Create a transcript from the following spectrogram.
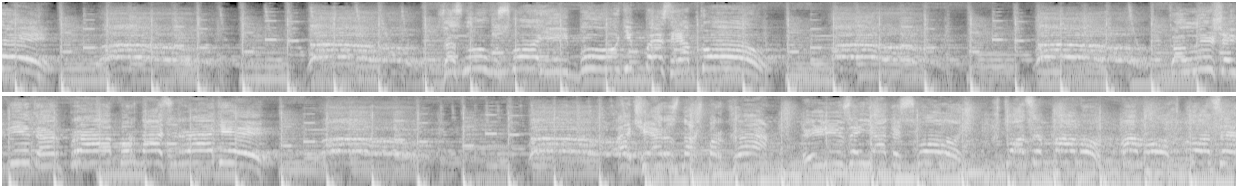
Геть. Заснув у своїй буді без рябков. Колише вітер прапор на сільраді. А через наш паркан лізе якась сволоч. Хто це, мамо? Мамо, хто це?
